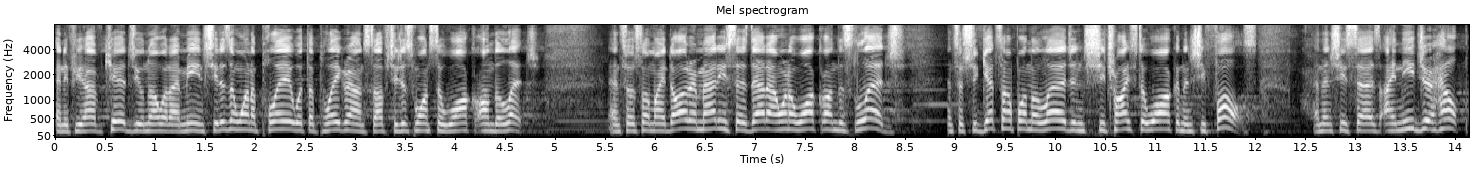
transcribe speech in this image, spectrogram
And if you have kids, you'll know what I mean. She doesn't want to play with the playground stuff. She just wants to walk on the ledge. And so, so my daughter Maddie says, "Dad, I want to walk on this ledge." And so she gets up on the ledge and she tries to walk, and then she falls. And then she says, I need your help.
